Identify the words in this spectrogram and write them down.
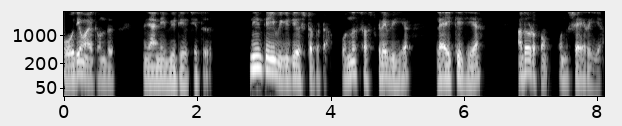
ബോധ്യമായതുകൊണ്ട് ഞാൻ ഈ വീഡിയോ ചെയ്തത്. നിങ്ങൾക്ക് ഈ വീഡിയോ ഇഷ്ടപ്പെട്ട ഒന്ന് സബ്സ്ക്രൈബ് ചെയ്യുക ലൈക്ക് ചെയ്യുക അതോടൊപ്പം ഒന്ന് ഷെയർ ചെയ്യുക.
